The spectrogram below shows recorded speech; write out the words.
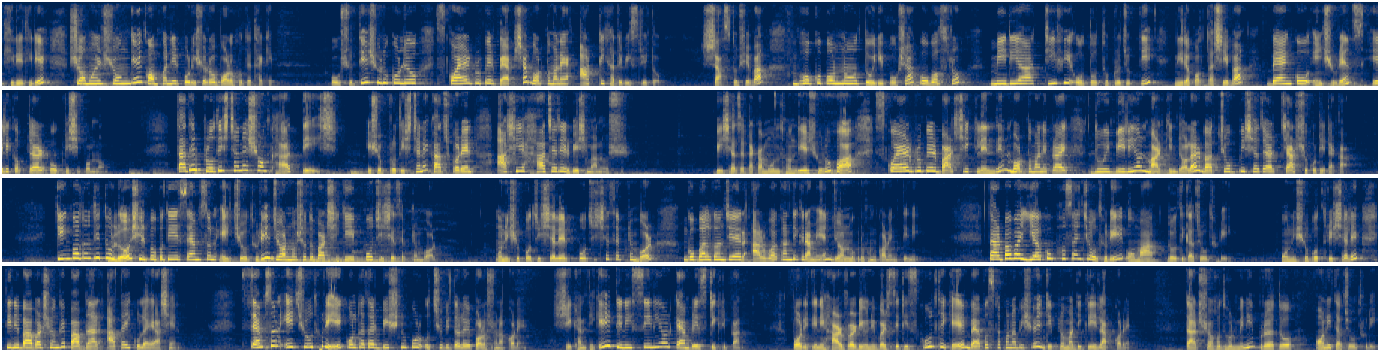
ধীরে ধীরে সময়ের সঙ্গে কোম্পানির পরিসরও বড় হতে থাকে। ঔষধ দিয়ে শুরু করলেও স্কয়ার গ্রুপের ব্যবসা বর্তমানে আটটি খাতে বিস্তৃত। স্বাস্থ্যসেবা, ভোগ্যপণ্য, তৈরি পোশাক ও বস্ত্র, মিডিয়া, টিভি ও তথ্য প্রযুক্তি, নিরাপত্তা সেবা, ব্যাংক ও ইন্স্যুরেন্স, হেলিকপ্টার ও কৃষিপণ্য তাদের প্রতিষ্ঠানের সংখ্যা তেইশ। এসব প্রতিষ্ঠানে কাজ করেন আশি হাজারের বেশি মানুষ। বিশ হাজার টাকা মূলধন দিয়ে শুরু হওয়া স্কয়ার গ্রুপের বার্ষিক লেনদেন বর্তমানে প্রায় দুই বিলিয়ন মার্কিন ডলার বা চব্বিশ হাজার চারশো কোটি টাকা। কিংবদন্তি তুল্য শিল্পপতি স্যামসন এইচ চৌধুরী জন্মশতবার্ষিকী পঁচিশে সেপ্টেম্বর। উনিশশো পঁচিশ সালের পঁচিশে সেপ্টেম্বর গোপালগঞ্জের আরওয়াকান্দি গ্রামে জন্মগ্রহণ করেন তিনি। তার বাবা ইয়াকুব হোসেন চৌধুরী ও মা লতিকা চৌধুরী। উনিশশো বত্রিশ সালে তিনি বাবার সঙ্গে পাবনার আতাইকুলায় আসেন। স্যামসন এইচ চৌধুরী কলকাতার বিষ্ণুপুর উচ্চ বিদ্যালয়ে পড়াশোনা করেন। সেখান থেকেই তিনি সিনিয়র ক্যামব্রিজ ডিগ্রি পান। পরে তিনি হার্ভার্ড ইউনিভার্সিটি স্কুল থেকে ব্যবস্থাপনা বিষয়ে ডিপ্লোমা ডিগ্রি লাভ করেন। তার সহধর্মিনী প্রয়াত অনিতা চৌধুরী।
